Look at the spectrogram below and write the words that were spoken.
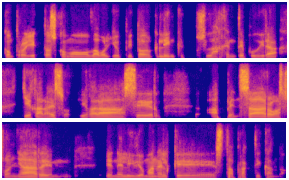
con proyectos como WP Talk Link pues la gente pudiera llegar a eso, llegar a ser, a pensar o a soñar en, en el idioma en el que está practicando.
